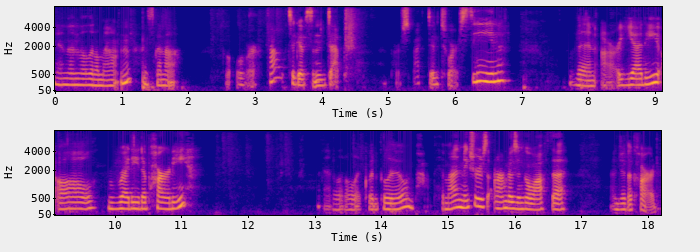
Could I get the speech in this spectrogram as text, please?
And then the little mountain is going to go over front to give some depth perspective to our scene. Then our Yeti all ready to party. Add a little liquid glue and pop him on. Make sure his arm doesn't go off the edge of the card.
